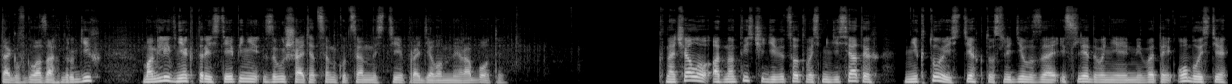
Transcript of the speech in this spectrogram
так в глазах других, могли в некоторой степени завышать оценку ценности проделанной работы. К началу 1980-х никто из тех, кто следил за исследованиями в этой области,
